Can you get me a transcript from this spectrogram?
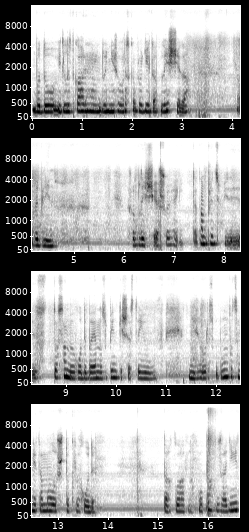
Бо до від Литкарного до Ніжгородська вроді да, ближче, да. Але блін. Що ближче, а що я. Та там, в принципі, то саме виходить, бо я на зупинці ще стою в Ніжгородську. Тому пацани там мало що так виходить. Так, ладно, опа, ззаді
